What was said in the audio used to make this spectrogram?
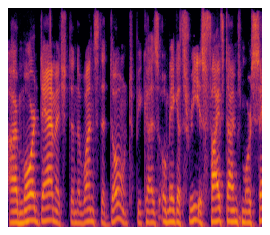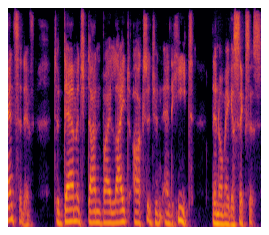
are more damaged than the ones that don't because omega 3 is five times more sensitive to damage done by light, oxygen, and heat than omega 6s.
